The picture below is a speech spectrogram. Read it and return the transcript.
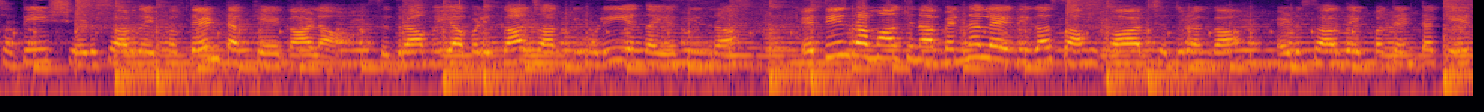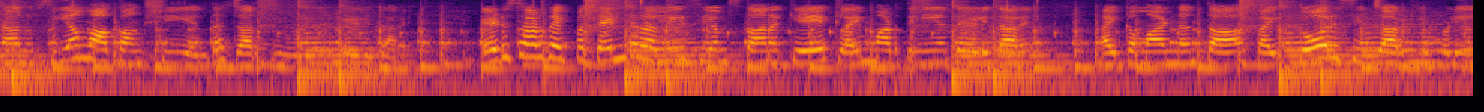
ಸತೀಶ್ ಎರಡ್ ಸಾವಿರದ ಇಪ್ಪತ್ತೆಂಟಕ್ಕೆ ಗಾಳ. ಸಿದ್ದರಾಮಯ್ಯ ಬಳಿಕ ಜಾರಕಿಹೊಳಿ ಎಂದ ಯತೀಂದ್ರ. ಯತೀಂದ್ರ ಮಾತಿನ ಬೆನ್ನಲ್ಲೇ ಇದೀಗ ಸಾಹುಕಾರ್ ಚದುರಂಗ. ಎರಡ್ ಸಾವಿರದ ಇಪ್ಪತ್ತೆಂಟಕ್ಕೆ ನಾನು ಸಿಎಂ ಆಕಾಂಕ್ಷಿ ಅಂತ ಜಾರಕಿಹೊಳಿ ಅವರು ಹೇಳಿದ್ದಾರೆ. ಎರಡ್ ಸಾವಿರದ ಇಪ್ಪತ್ತೆಂಟರಲ್ಲಿ ಸಿಎಂ ಸ್ಥಾನಕ್ಕೆ ಕ್ಲೈಮ್ ಮಾಡ್ತೀನಿ ಅಂತ ಹೇಳಿದ್ದಾರೆ ಹೈಕಮಾಂಡ್ ಅಂತ ಕೈ ತೋರಿಸಿ ಜಾರಕಿಹೊಳಿ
